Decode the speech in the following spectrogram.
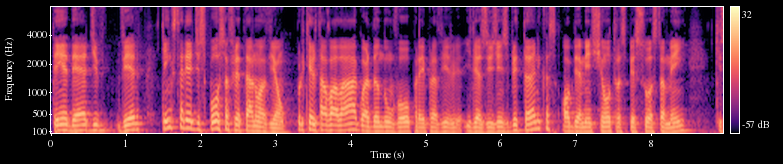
tem a ideia de ver quem estaria disposto a fretar um avião, porque ele estava lá aguardando um voo para ir para as Ilhas Virgens Britânicas. Obviamente, tinha outras pessoas também que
